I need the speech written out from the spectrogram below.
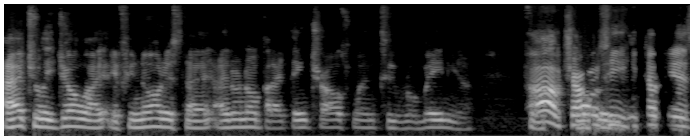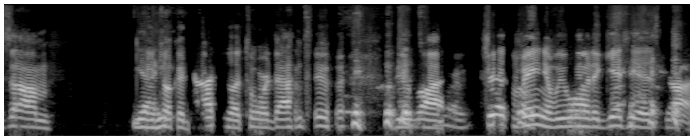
actually, Joe, I, if you noticed, I, I don't know, but I think Charles went to Romania. Oh, Charles, he, he took his um yeah, he, he, took a Dracula tour down to Transylvania. We wanted to get his uh,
